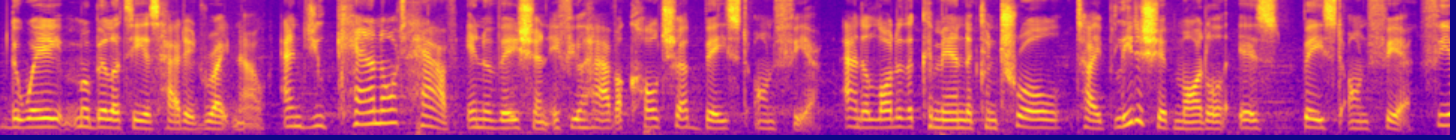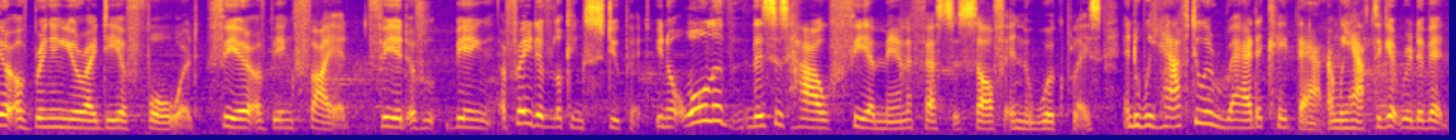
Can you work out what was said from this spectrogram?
the way mobility is headed right now. And you cannot have innovation if you have a culture based on fear. And a lot of the command and control type leadership model is based on fear fear of bringing your idea forward, fear of being fired, fear of being afraid of looking stupid. You know, all of this is how fear manifests itself in the workplace. And we have to eradicate that and we have to get rid of it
